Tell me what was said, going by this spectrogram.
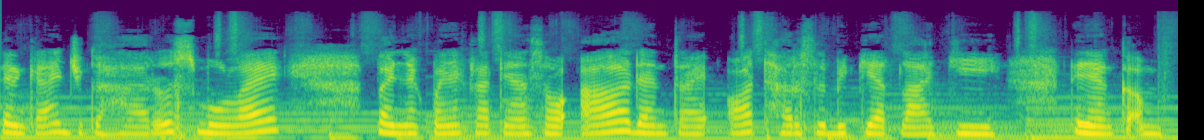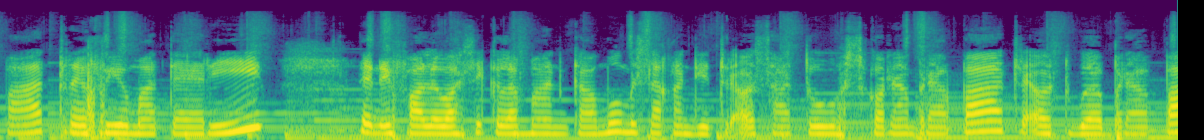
dan kalian juga harus mulai banyak-banyak latihan soal dan try out harus lebih giat lagi. Dan yang keempat, review materi dan evaluasi kelemahan kamu misalkan di tryout 1 skornya berapa, tryout 2 berapa,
